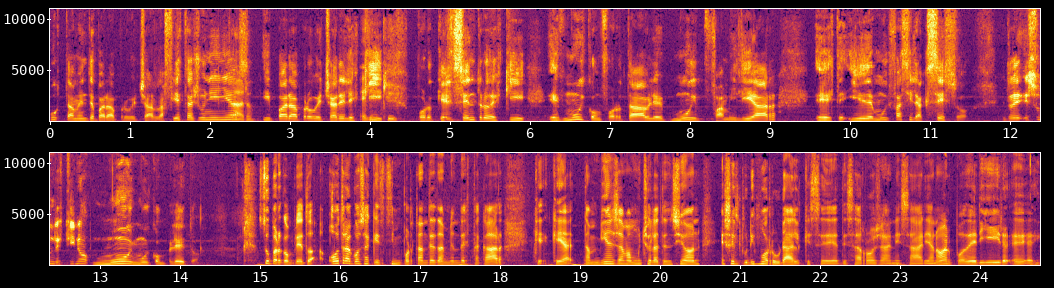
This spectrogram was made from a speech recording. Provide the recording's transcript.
justamente para aprovechar las fiestas juniñas y para aprovechar el esquí, porque el centro de esquí es muy confortable, muy familiar este, y de muy fácil acceso. Entonces es un destino muy, muy completo. Súper completo. Otra cosa que es importante también destacar, que, también llama mucho la atención, es el turismo rural que se desarrolla en esa área, ¿no? El poder ir eh, y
